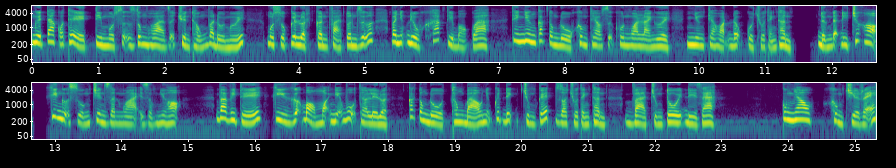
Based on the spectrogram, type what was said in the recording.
người ta có thể tìm một sự dung hòa giữa truyền thống và đổi mới – một số quy luật cần phải tuân giữ và những điều khác thì bỏ qua. Thế nhưng các tông đồ không theo sự khôn ngoan loài người, nhưng theo hoạt động của Chúa Thánh Thần. Đấng đã đi trước họ khi ngự xuống trên dân ngoại giống như họ. Và vì thế, khi gỡ bỏ mọi nghĩa vụ theo lề luật, các tông đồ thông báo những quyết định chung kết do Chúa Thánh Thần và chúng tôi đề ra. Cùng nhau, không chia rẽ.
